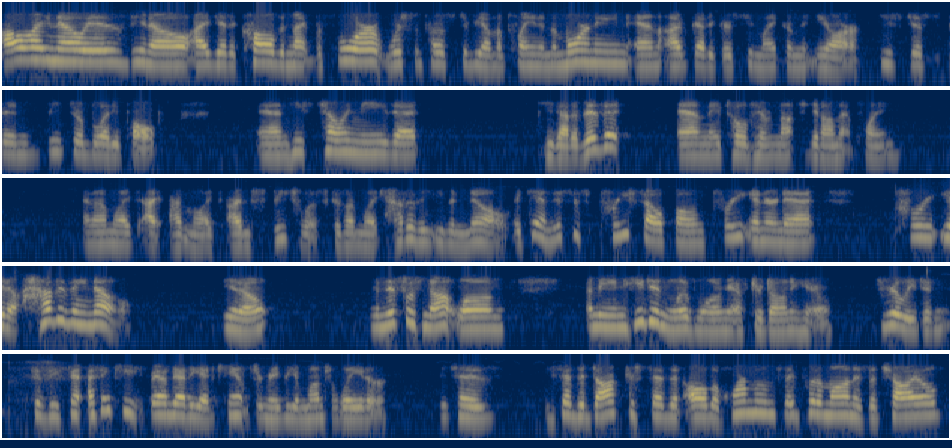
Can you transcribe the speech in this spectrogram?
all I know is, you know, I get a call the night before. We're supposed to be on the plane in the morning, and I've got to go see Mike in the ER. He's just been beat to a bloody pulp. And he's telling me that he got a visit, and they told him not to get on that plane. And I'm like, I, I'm like, I'm speechless because I'm like, how do they even know? Again, this is pre cell phone, pre internet, pre, you know, how do they know? You know, I mean, this was not long I mean, he didn't live long after Donahue. Really didn't, because he. Fa- I think he found out he had cancer maybe a month later, because he said the doctor said that all the hormones they put him on as a child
